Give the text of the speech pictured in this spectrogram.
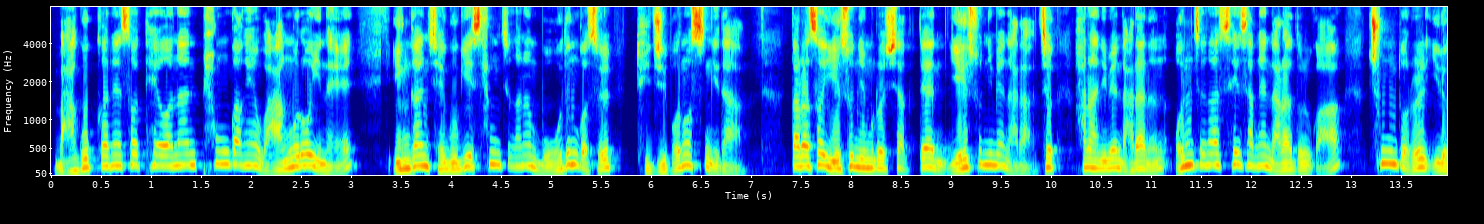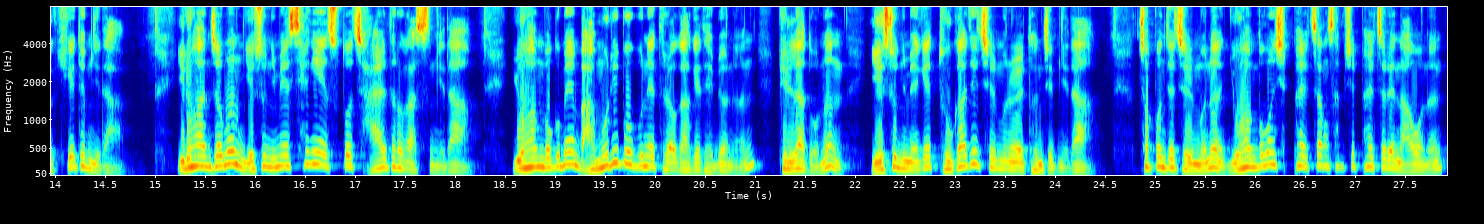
마국간에서 태어난 평강의 왕으로 인해 인간 제국이 상징하는 모든 것을 뒤집어 놓습니다. 따라서 예수님으로 시작된 예수님의 나라, 즉 하나님의 나라는 언제나 세상의 나라들과 충돌을 일으키게 됩니다. 이러한 점은 예수님의 생애에서도 잘 드러났습니다. 요한복음의 마무리 부분에 들어가게 되면은 빌라도는 예수님에게 두 가지 질문을 던집니다. 첫 번째 질문은 요한복음 18장 38절에 나오는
